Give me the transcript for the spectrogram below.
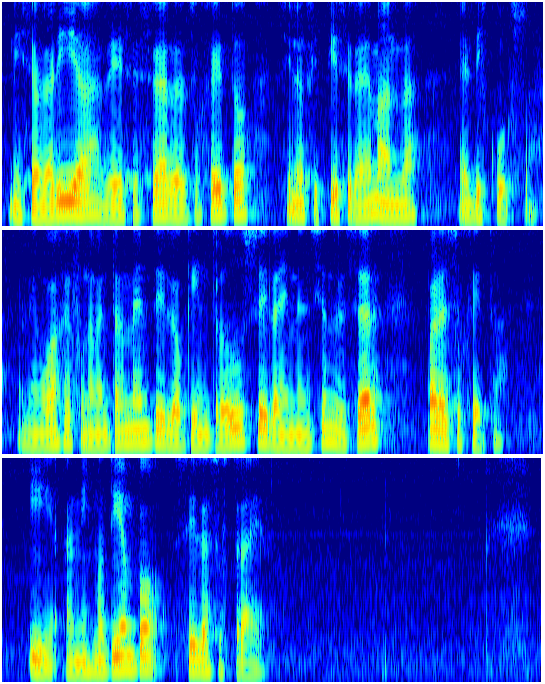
Ni se hablaría de ese ser del sujeto si no existiese la demanda, el discurso. El lenguaje es fundamentalmente lo que introduce la dimensión del ser para el sujeto y al mismo tiempo se la sustrae.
